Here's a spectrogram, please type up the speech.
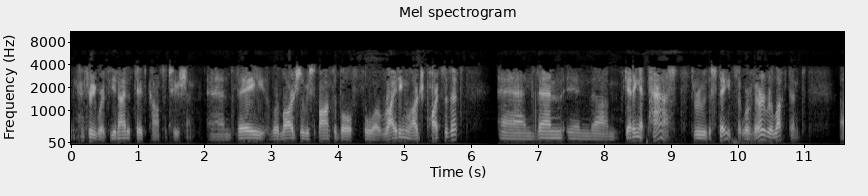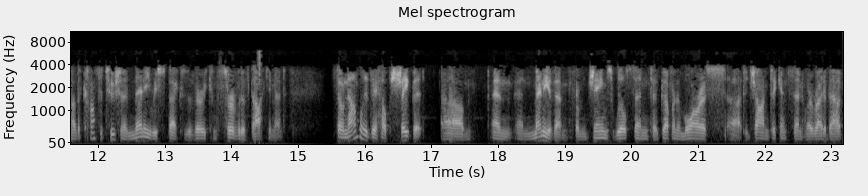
in three words the United States Constitution and they were largely responsible for writing large parts of it and then in um, getting it passed through the states that were very reluctant. Uh, the Constitution, in many respects, is a very conservative document. So not only did they help shape it, um, and and many of them, from James Wilson to Gouverneur Morris uh, to John Dickinson, who I write about,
